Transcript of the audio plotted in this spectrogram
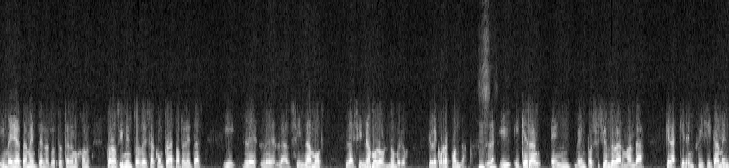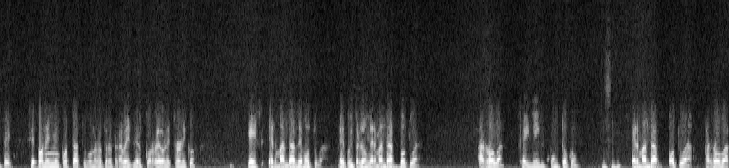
inmediatamente nosotros tenemos con- conocimiento de esa compra de papeletas y le, le- le asignamos le asignamos los números que le correspondan. La- y, y quedan en, en posesión de la hermandad. Que las quieren físicamente, se ponen en contacto con nosotros a través del correo electrónico, que es hermandad de Botua, eh, uy, perdón, hermandad Botua, arroba gmail.com hermandad Botua, arroba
